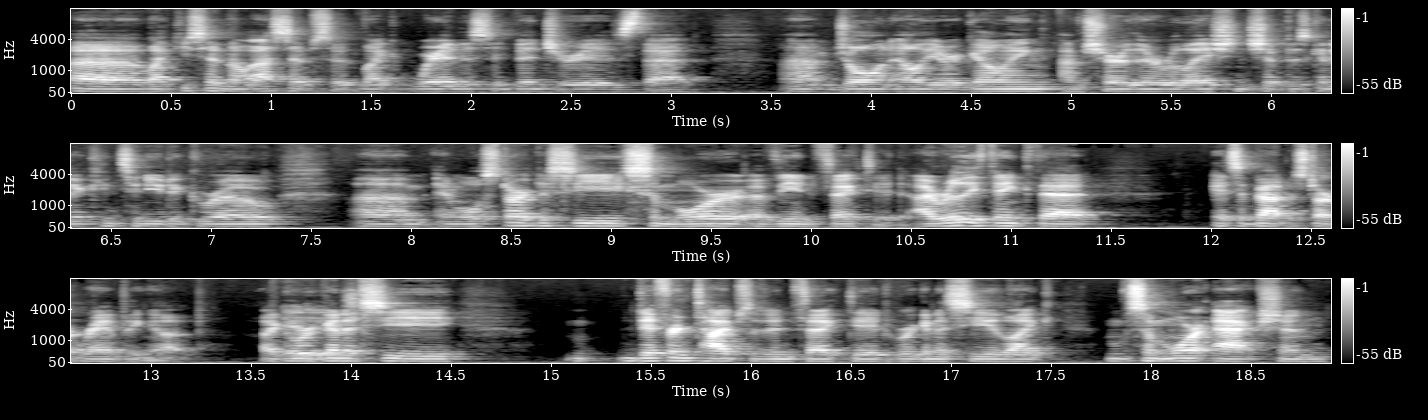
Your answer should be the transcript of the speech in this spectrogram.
uh, like you said in the last episode, like where this adventure is that um, Joel and Ellie are going. I'm sure their relationship is going to continue to grow, um, and we'll start to see some more of the infected. I really think that it's about to start ramping up. Like It we're going to see different types of infected. We're going to see like some more action.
